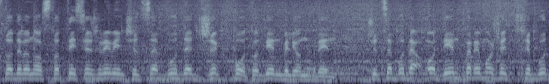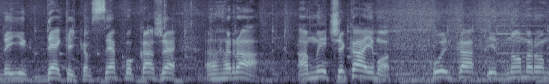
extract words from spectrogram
190 тисяч гривень, чи це буде джекпот 1 мільйон гривень, чи це буде один переможець, чи буде їх декілька. Все покаже гра. А ми чекаємо. Кулька під номером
